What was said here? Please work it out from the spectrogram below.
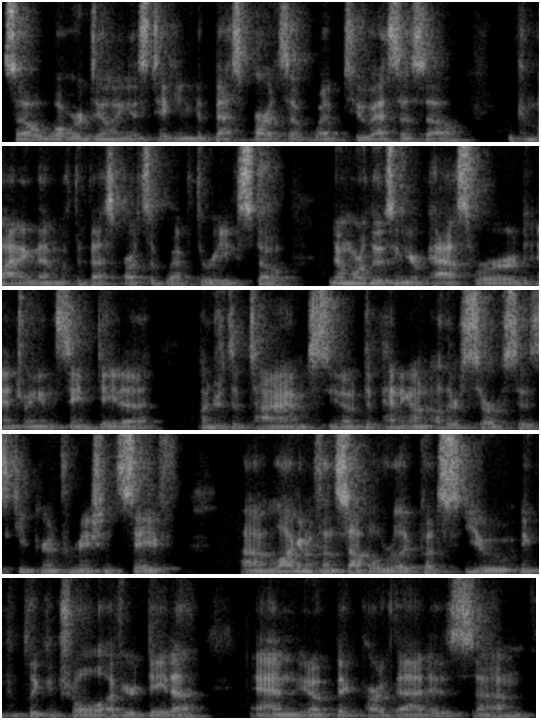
So what we're doing is taking the best parts of Web 2 SSO and combining them with the best parts of Web 3. So no more losing your password, entering in the same data hundreds of times, you know, depending on other services to keep your information safe. Um, login with Unstoppable really puts you in complete control of your data. And, you know, a big part of that is um,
